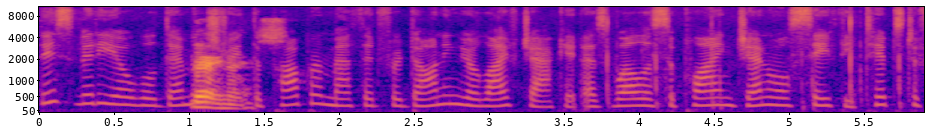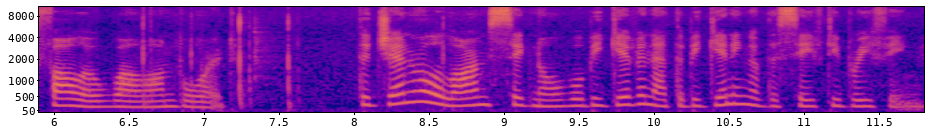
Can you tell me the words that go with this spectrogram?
This video will demonstrate the proper method for donning your life jacket as well as supplying general safety tips to follow while on board. The general alarm signal will be given at the beginning of the safety briefing,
